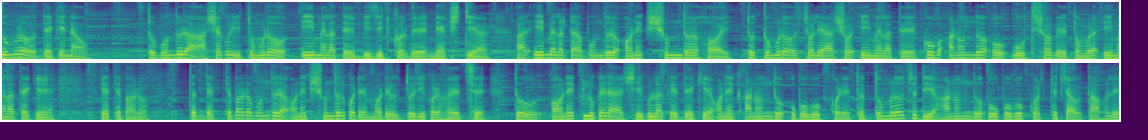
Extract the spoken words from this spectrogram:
তোমরাও দেখে নাও। তো বন্ধুরা, আশা করি তোমরাও এই মেলাতে ভিজিট করবে নেক্সট ইয়ার আর এই মেলাটা বন্ধুরা অনেক সুন্দর হয়। তো তোমরাও চলে আসো এই মেলাতে। খুব আনন্দ ও উৎসবে তোমরা এই মেলা থেকে পেতে পারো। তো দেখতে পারো বন্ধুরা, অনেক সুন্দর করে মডেল তৈরি করা হয়েছে। তো অনেক লোকেরা সেগুলোকে দেখে অনেক আনন্দ উপভোগ করে। তো তোমরাও যদি আনন্দ উপভোগ করতে চাও, তাহলে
